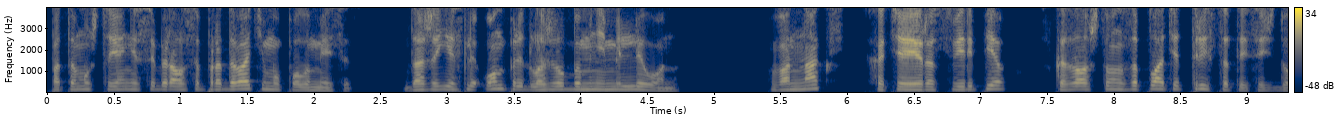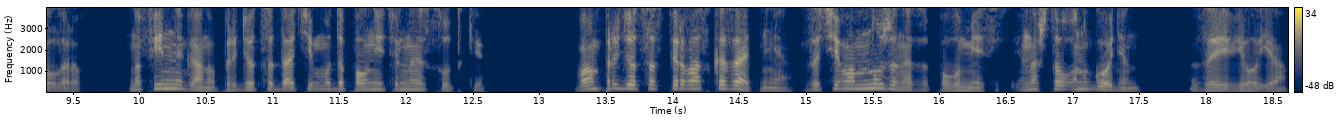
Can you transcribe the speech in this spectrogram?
потому что я не собирался продавать ему полумесяц, даже если он предложил бы мне миллион. Ван Накс, хотя и рассверепев, сказал, что он заплатит 300 тысяч долларов, но Финнегану придется дать ему дополнительные сутки. «Вам придется сперва сказать мне, зачем вам нужен этот полумесяц и на что он годен», — заявил я.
